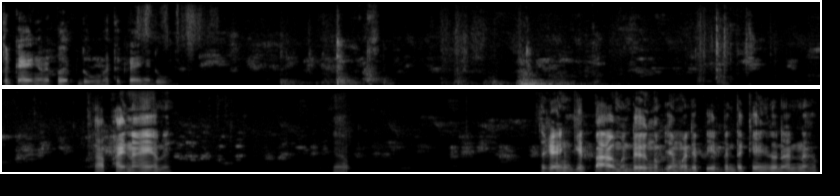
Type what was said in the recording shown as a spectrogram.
ตะแกรงอะไรเปิดดูให้ตะแกรงให้ดูภาพภายในครับนี่นะครับตะแกรงเก็ดปลาเหมือนเดิมครับยังไม่ได้เปลี่ยนเป็นตะแกรงตัวนั้นนะครับ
